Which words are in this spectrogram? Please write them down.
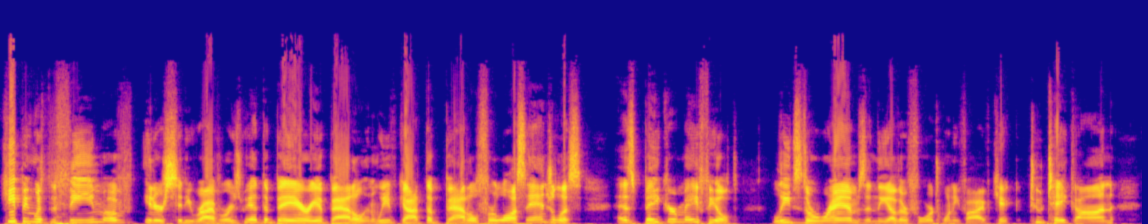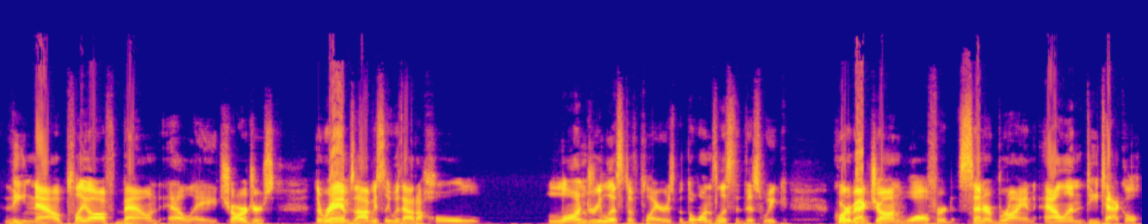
Keeping with the theme of inner city rivalries, we had the Bay Area battle, and we've got the battle for Los Angeles as Baker Mayfield leads the Rams in the other 425 kick to take on the now playoff bound LA Chargers. The Rams, obviously, without a whole laundry list of players, but the ones listed this week quarterback John Wolford, center Brian Allen, D tackle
